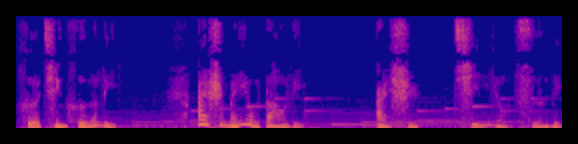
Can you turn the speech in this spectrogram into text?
合情合理。爱是没有道理，爱是岂有此理。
